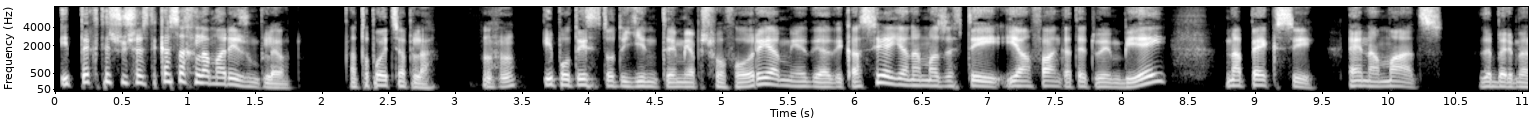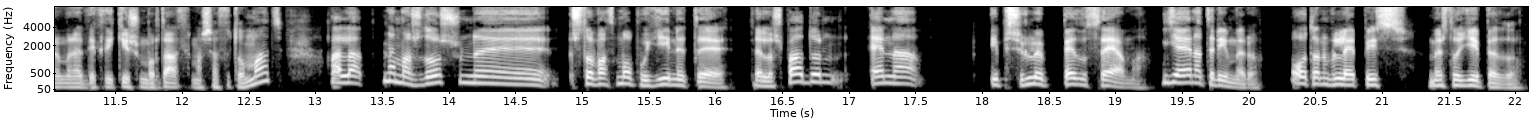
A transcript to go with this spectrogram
οι παίκτες ουσιαστικά σε χλαμαρίζουν πλέον. Να το πω έτσι απλά. Μμμ. Υποτίθεται ότι γίνεται μια ψηφοφορία, μια διαδικασία για να μαζευτεί η Ανφάν κατέ του NBA, να παίξει ένα μάτς. Δεν περιμένουμε να διεκδικήσουν πρωτάθλημα σε αυτό το μάτς, αλλά να μας δώσουν ε, στο βαθμό που γίνεται τέλος πάντων ένα υψηλού επίπεδου θέαμα για ένα τρίμερο. Όταν βλέπεις μες στο γήπεδο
